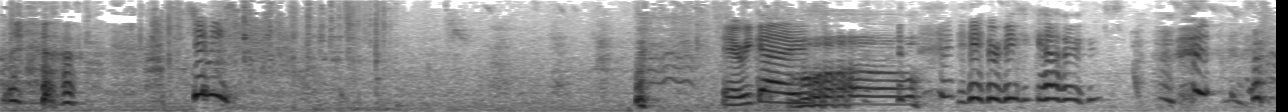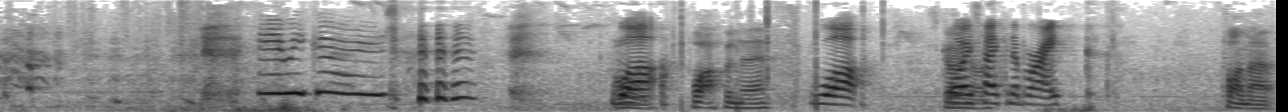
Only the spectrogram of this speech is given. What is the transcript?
zoomies! Here he goes. Whoa! Here he goes. Here he goes. what? Oh, what happened there? What? Why are you on? taking a break? Time out.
